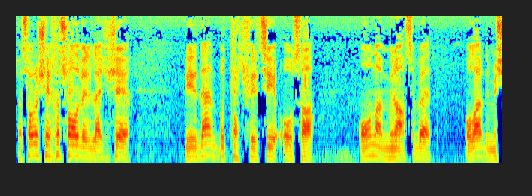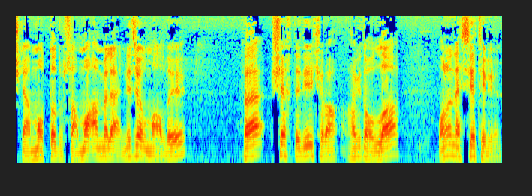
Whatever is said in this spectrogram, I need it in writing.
Və sonra şeyxə sual verirlər ki, şeyx, birdən bu təkfirçi olsa, onunla münasibət, onlar demişkən, modda dursa, muamələ necə olmalıdır? Və şeyx dediyi ki, Habibullah, ona nəsiyyət eləyin.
